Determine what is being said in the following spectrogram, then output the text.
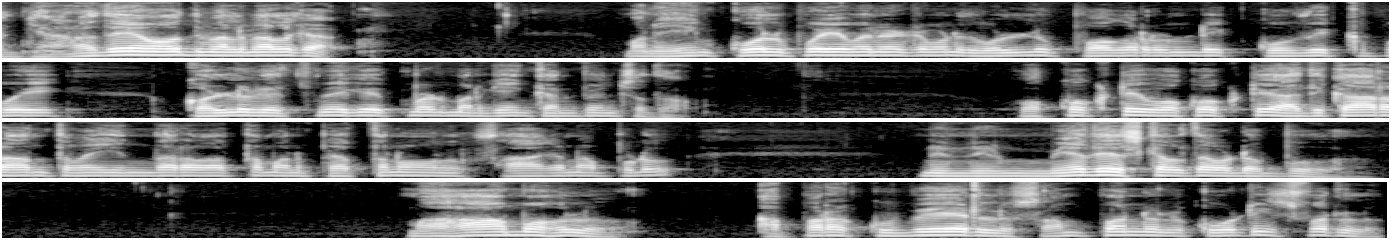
ఆ జ్ఞానోదయం అవుద్ది మెల్లమెల్లగా. మనం ఏం కోల్పోయామనేటువంటిది ఒళ్ళు పొగరుండి కొవ్వెక్కిపోయి కళ్ళు నెత్తిమీగ మనకేం కనిపించదు. ఒక్కొక్కటి ఒక్కొక్కటి అధికారాంతం అయిన తర్వాత మన పెత్తనం సాగినప్పుడు నిన్ను మీద వేసుకెళ్తావు డబ్బు. మహామహులు అపర కుబేర్లు సంపన్నులు కోటీశ్వరులు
